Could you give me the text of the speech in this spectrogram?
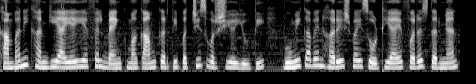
ખાંભાની ખાનગી આઈઆઈએફએલ બેંકમાં કામ કરતી પચીસ વર્ષીય યુવતી ભૂમિકાબેન હરેશભાઈ સોઠિયાએ ફરજ દરમિયાન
